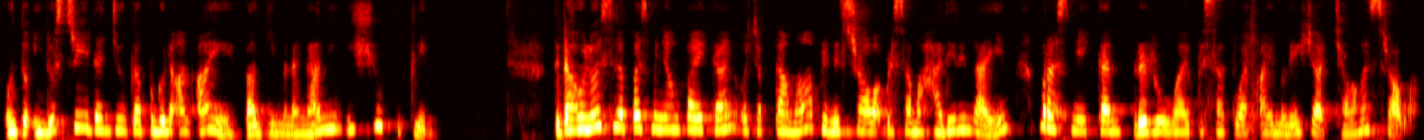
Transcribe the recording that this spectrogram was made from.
untuk industri dan juga penggunaan air bagi menangani isu iklim. Terdahulu selepas menyampaikan ucap tama Premier Sarawak bersama hadirin lain merasmikan Reruai Persatuan Air Malaysia Cawangan Sarawak.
